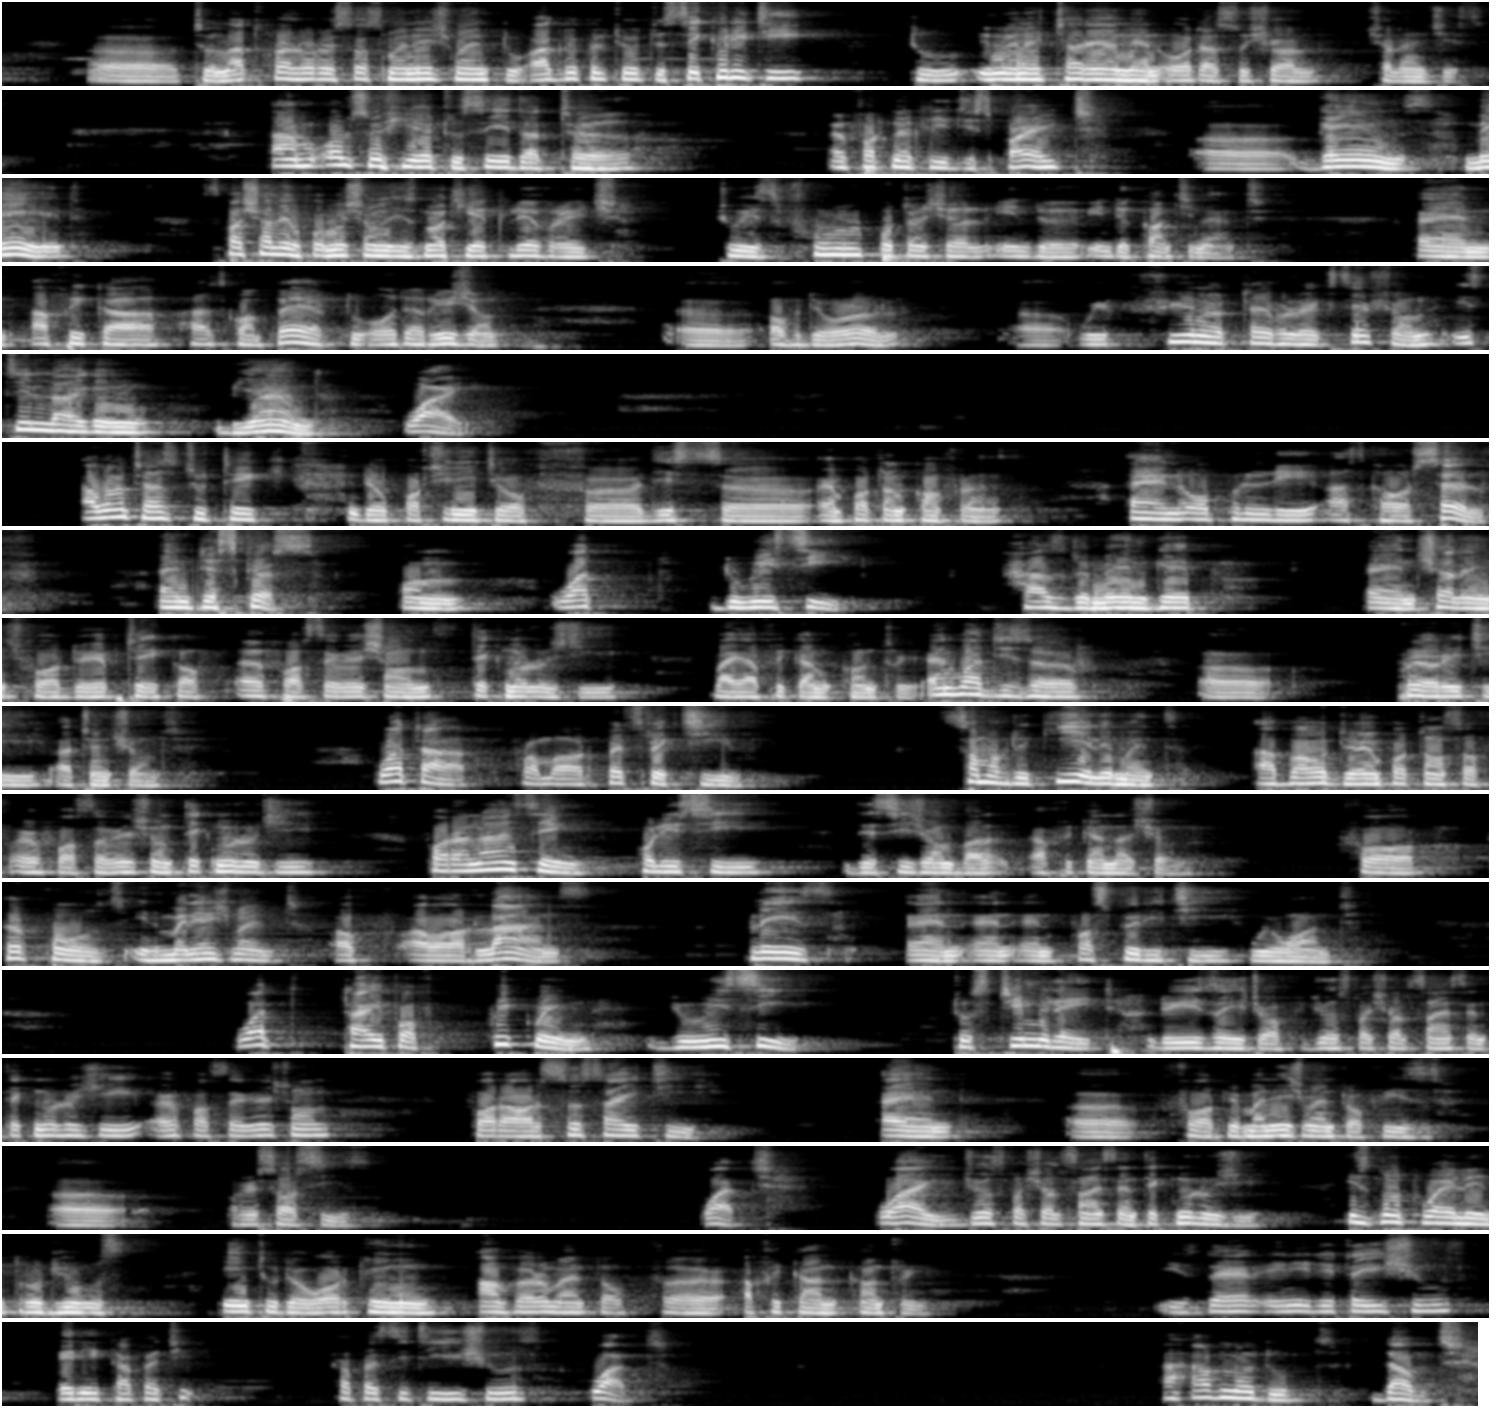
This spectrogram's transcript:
uh, to natural resource management to agriculture to security to humanitarian and other social challenges. I'm also here to say that, uh, unfortunately, despite uh, gains made, spatial information is not yet leveraged to its full potential in the, in the continent. And Africa, as compared to other regions uh, of the world, uh, with few notable exceptions, is still lagging behind. Why? I want us to take the opportunity of uh, this uh, important conference and openly ask ourselves and discuss on what do we see as the main gap and challenge for the uptake of Earth observation technology by African countries and what deserve uh, priority attention. What are, from our perspective, some of the key elements about the importance of Earth observation technology for enhancing policy decision by African nations, for purpose in management of our lands, place and, and, and prosperity we want. What type of quick win do we see to stimulate the usage of geospatial science and technology, Earth observation for our society and uh, for the management of his uh, resources. What? Why geospatial science and technology is not well introduced into the working environment of uh, African country? Is there any data issues? Any capacity, capacity issues? What? I have no doubt, doubt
